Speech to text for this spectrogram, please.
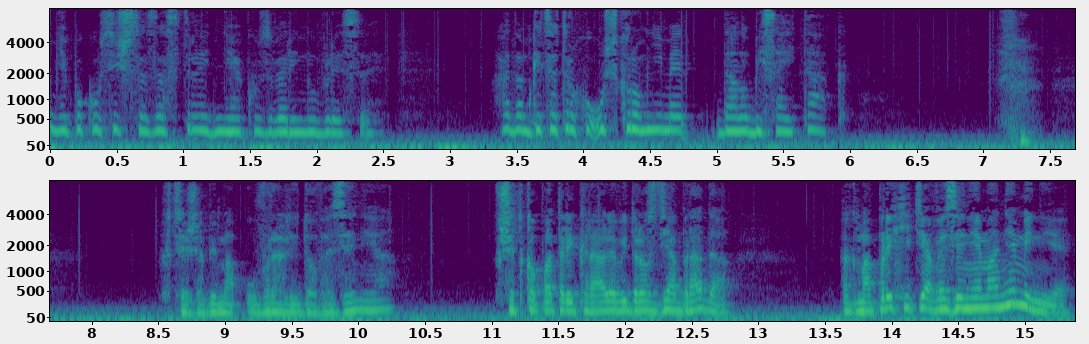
Nepokúsiš sa zastreliť nejakú zverinu v lese? Hádam, keď sa trochu uskromníme, dalo by sa i tak. Chceš, aby ma uvrhli do väzenia? Všetko patrí kráľovi drozdia brada. Ak ma prichytia, väzenie ma neminie.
